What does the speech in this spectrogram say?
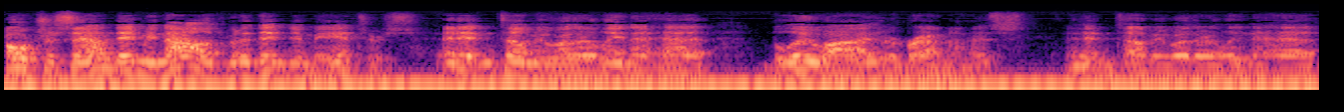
ultrasound gave me knowledge but it didn't give me answers it didn't tell me whether Alina had blue eyes or brown eyes didn't tell me whether Alina had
